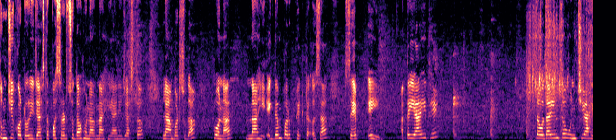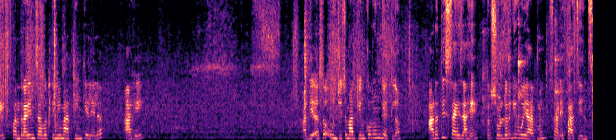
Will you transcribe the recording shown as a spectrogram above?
तुमची कटोरी जास्त पसरटसुद्धा होणार नाही आणि जास्त लांबटसुद्धा होणार नाही. एकदम परफेक्ट असा सेप येईल. आता या इथे चौदा इंच उंची आहे. पंधरा इंचावरती मी मार्किंग केलेलं आहे. आधी असं उंचीचं मार्किंग करून घेतलं. अडतीस साईज आहे. तर शोल्डर घेऊया आपण. साडेपाच इंच.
